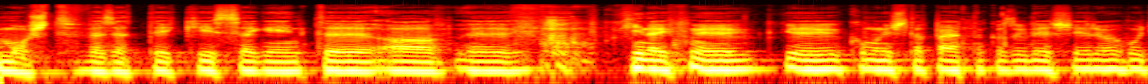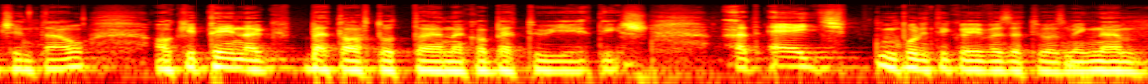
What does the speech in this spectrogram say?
most vezették ki szegényt a kínai kommunista pártnak az üléséről, Hu Jintao, aki tényleg betartotta ennek a betűjét is. Hát egy politikai vezető az még nem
